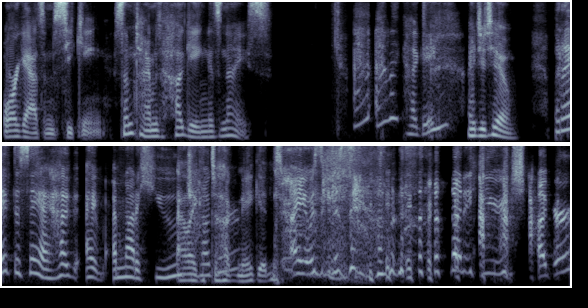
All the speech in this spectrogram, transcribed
orgasm seeking. Sometimes hugging is nice. I, I like hugging, I do too. But I have to say, I hug. I, I'm not a huge. I like hugger. to hug naked. I was gonna say I'm not, a huge hugger.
